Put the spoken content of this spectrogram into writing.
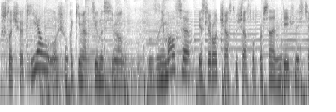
что человек ел, в общем, какими активностями он занимался, если род часто участвовал в профессиональной деятельности.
